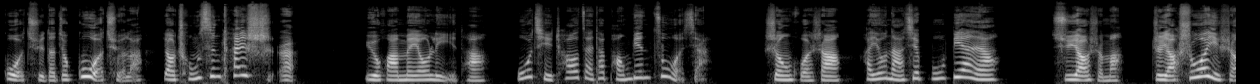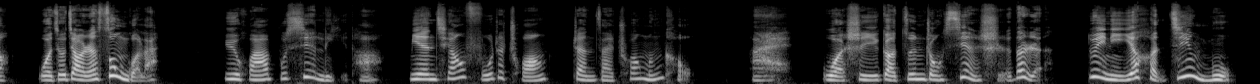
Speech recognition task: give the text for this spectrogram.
过去的就过去了，要重新开始。玉华没有理他。吴启超在他旁边坐下。生活上还有哪些不便啊？需要什么，只要说一声，我就叫人送过来。玉华不屑理他，勉强扶着床。站在窗门口，哎，我是一个尊重现实的人，对你也很敬慕。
